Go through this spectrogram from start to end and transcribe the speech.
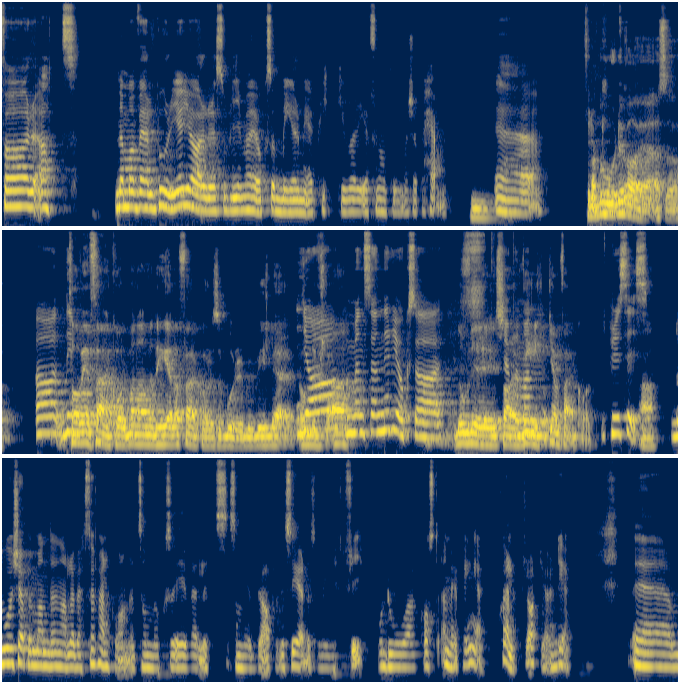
För att när man väl börjar göra det så blir man ju också mer och mer picky vad det är för någonting man köper hem. Eh, För det borde vara, alltså, ja, det, tar vi en fänkål, man använder hela fänkålen så borde det bli billigare. Ja, men sen är det ju också, Då blir det ju snarare man- vilken fänkål. precis, Ja. då köper man den allra bästa fänkålen som också är väldigt, som är bra producerad och som är giftfri. Och då kostar den mer pengar. Självklart gör den det. Ehm,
